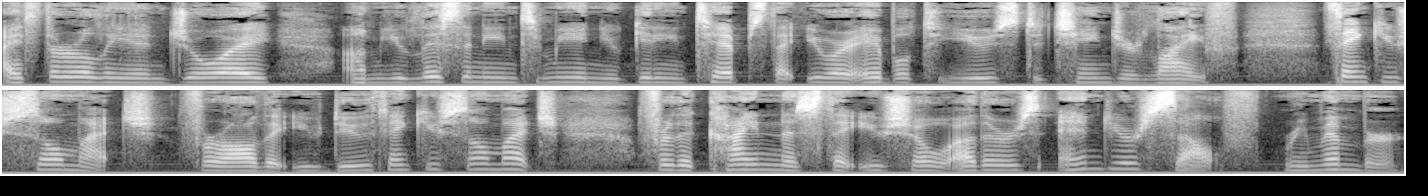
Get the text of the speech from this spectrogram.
I thoroughly enjoy um, you listening to me and you getting tips that you are able to use to change your life. Thank you so much for all that you do. Thank you so much for the kindness that you show others and yourself. Remember,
